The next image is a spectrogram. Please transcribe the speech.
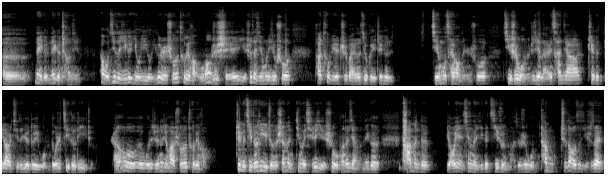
呃那个那个场景。啊，我记得一个有有一个人说的特别好，我忘了是谁，也是在节目里就说，他特别直白的就给这个节目采访的人说，其实我们这些来参加这个第二季的乐队，我们都是既得利益者。然后我就觉得那句话说的特别好，这个既得利益者的身份定位，其实也是我刚才讲的那个他们的表演性的一个基准嘛，就是我他们知道自己是在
